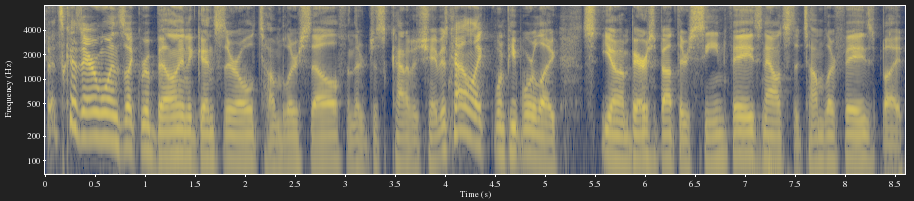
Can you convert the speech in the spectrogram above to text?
It's because everyone's like rebelling against their old Tumblr self, and they're just kind of ashamed. It's kind of like when people were like, you know, embarrassed about their scene phase. Now it's the Tumblr phase, but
